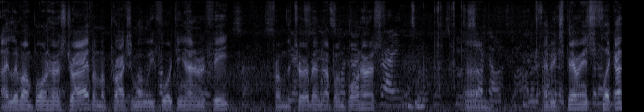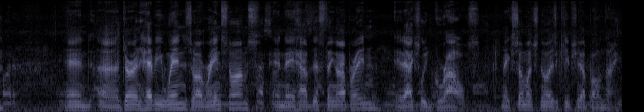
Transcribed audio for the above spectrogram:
I live on Bornhurst Drive. I'm approximately 1,400 feet from the turbine up on Bornhurst. Um, I've experienced flicker and uh, during heavy winds or rainstorms and they have this thing operating, it actually growls. Makes so much noise it keeps you up all night.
